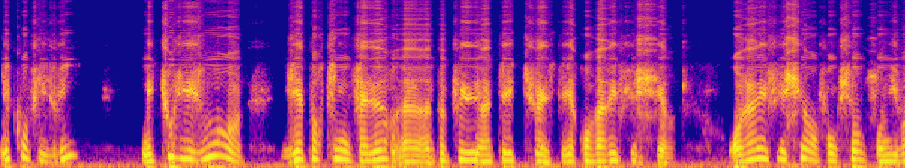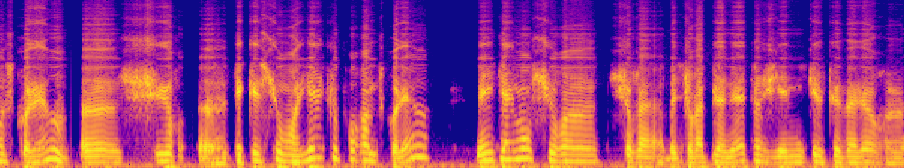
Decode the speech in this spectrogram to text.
des confiseries, mais tous les jours, d'y apporter une valeur euh, un peu plus intellectuelle. C'est-à-dire qu'on va réfléchir. On va réfléchir en fonction de son niveau scolaire euh, sur euh, des questions en lien avec le programme scolaire, mais également sur euh, sur la ben, sur la planète. hein, J'y ai mis quelques valeurs euh,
